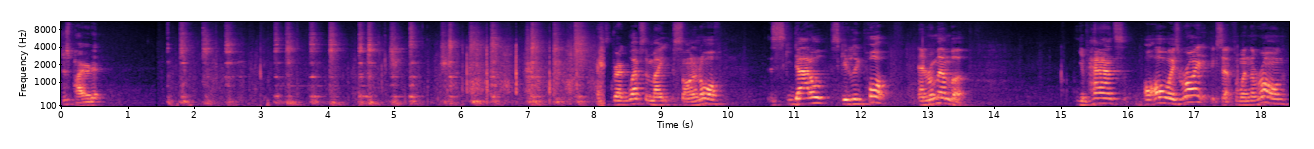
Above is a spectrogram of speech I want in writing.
just pirate it. Greg Webster, mate, signing off. Skedaddle, skiddly pop, and remember, your parents are always right, except for when they're wrong.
